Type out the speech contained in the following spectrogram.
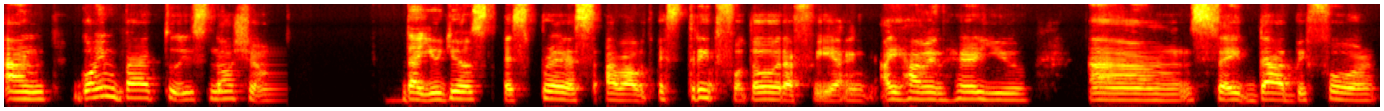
And going back to this notion that you just expressed about street photography and i haven't heard you um, say that before.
